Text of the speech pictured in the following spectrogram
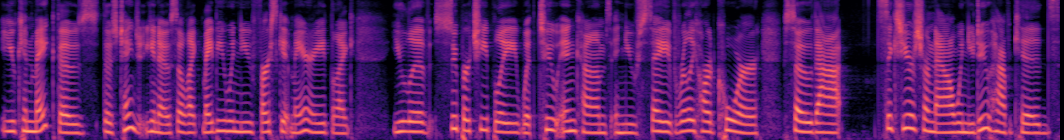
you can make those those changes you know? So like maybe when you first get married like you live super cheaply with two incomes and you save really hardcore so that six years from now when you do have kids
